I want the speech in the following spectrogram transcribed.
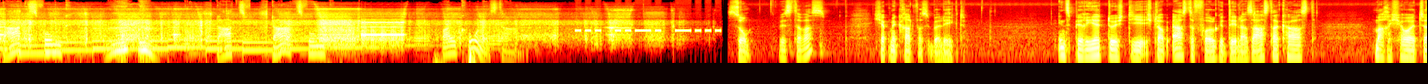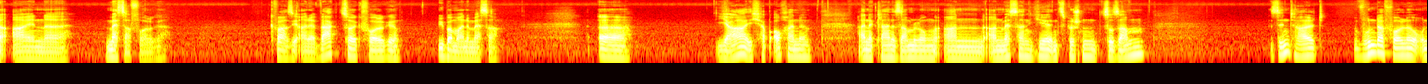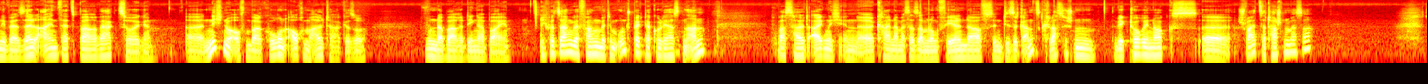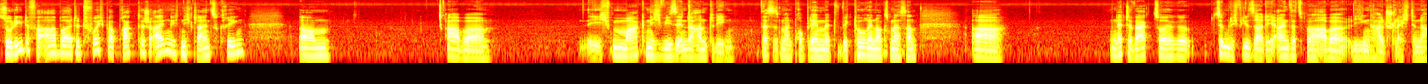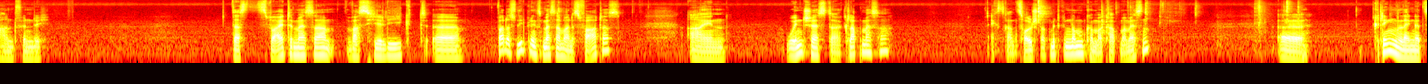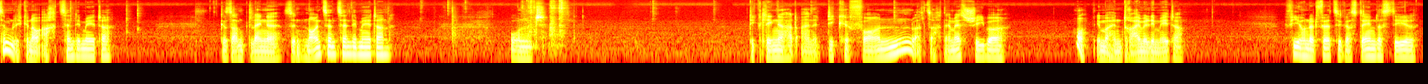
Staatsfunk. Staats, Staatsfunk. Balkonistan. So, wisst ihr was? Ich habe mir gerade was überlegt. Inspiriert durch die, ich glaube, erste Folge De La Sastercast mache ich heute eine Messerfolge. Quasi eine Werkzeugfolge über meine Messer. Äh, ja, ich habe auch eine, eine kleine Sammlung an, an Messern hier inzwischen zusammen. Sind halt wundervolle, universell einsetzbare Werkzeuge. Äh, nicht nur auf dem Balkon, auch im Alltag. Also wunderbare Dinger bei. Ich würde sagen, wir fangen mit dem unspektakulärsten an. Was halt eigentlich in äh, keiner Messersammlung fehlen darf, sind diese ganz klassischen Victorinox äh, Schweizer Taschenmesser. Solide verarbeitet, furchtbar praktisch, eigentlich nicht klein zu kriegen. Ähm, aber ich mag nicht, wie sie in der Hand liegen. Das ist mein Problem mit Victorinox-Messern. Äh, nette Werkzeuge, ziemlich vielseitig einsetzbar, aber liegen halt schlecht in der Hand, finde ich. Das zweite Messer, was hier liegt, äh, war das Lieblingsmesser meines Vaters. Ein Winchester Klappmesser. Extra einen Zollstock mitgenommen, können wir gerade mal messen. Äh, Klingenlänge ziemlich genau 8 cm. Gesamtlänge sind 19 cm. Und die Klinge hat eine Dicke von, was sagt der Messschieber? Oh, immerhin 3 mm. 440er Stainless Steel,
